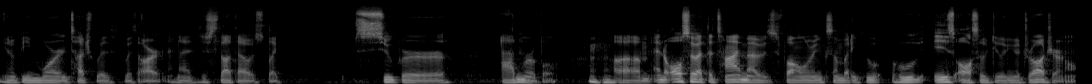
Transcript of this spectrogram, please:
you know being more in touch with with art. And i just thought that was like super admirable um, and also at the time i was following somebody who who is also doing a draw journal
